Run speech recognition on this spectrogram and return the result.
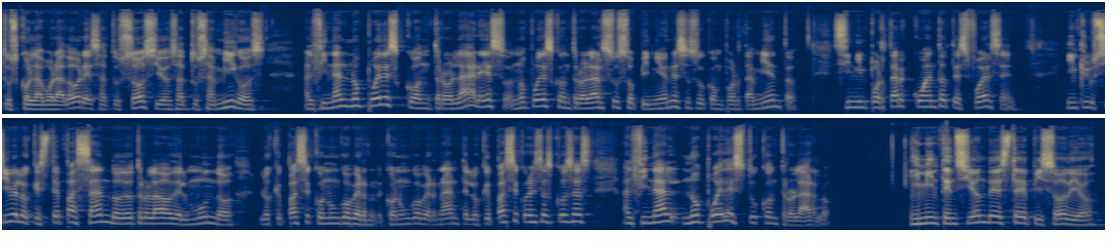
tus colaboradores, a tus socios, a tus amigos. Al final no puedes controlar eso, no puedes controlar sus opiniones o su comportamiento, sin importar cuánto te esfuercen. Inclusive lo que esté pasando de otro lado del mundo, lo que pase con un, gobernante, lo que pase con estas cosas, al final no puedes tú controlarlo. Y mi intención de este episodio,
